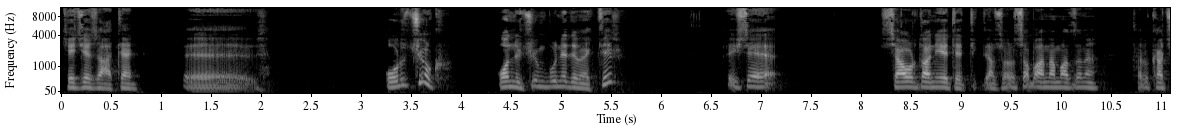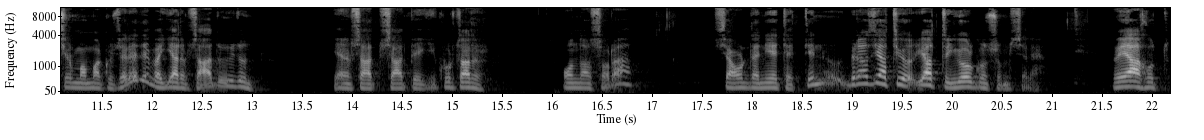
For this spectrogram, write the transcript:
Gece zaten e, oruç yok. Onun için bu ne demektir? İşte sahurda niyet ettikten sonra sabah namazını tabii kaçırmamak üzere de yarım saat uyudun. Yarım saat, bir saat belki kurtarır. Ondan sonra sahurda niyet ettin. Biraz yatıyor, yattın, yorgunsun mesela. Veyahut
